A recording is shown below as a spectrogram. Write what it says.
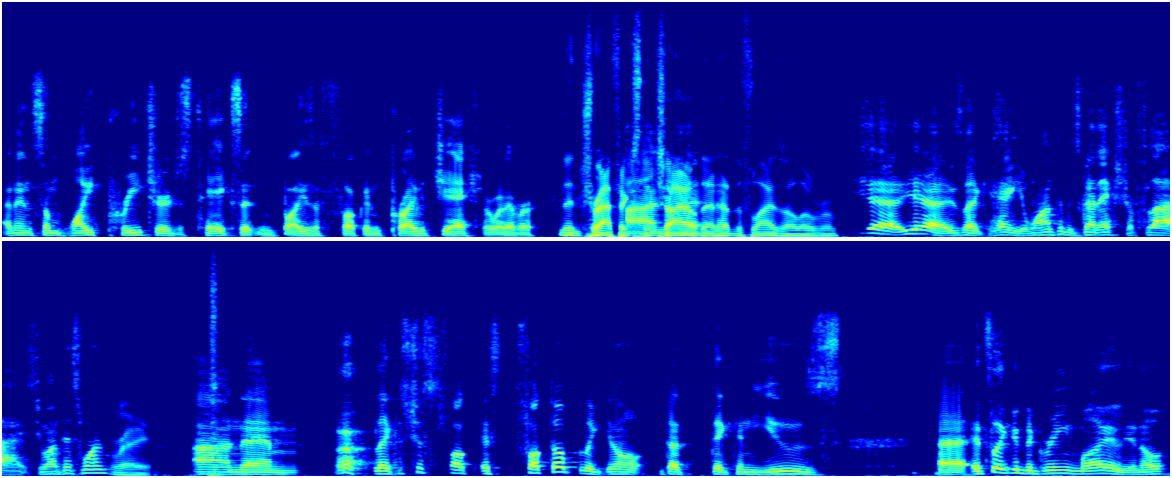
and then some white preacher just takes it and buys a fucking private jet or whatever. Then traffics the child uh, that had the flies all over him. Yeah, yeah. He's like, hey, you want him? He's got extra flies. You want this one? Right. and um, like it's just fuck, it's fucked up. Like you know that they can use. Uh, it's like in the Green Mile, you know,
